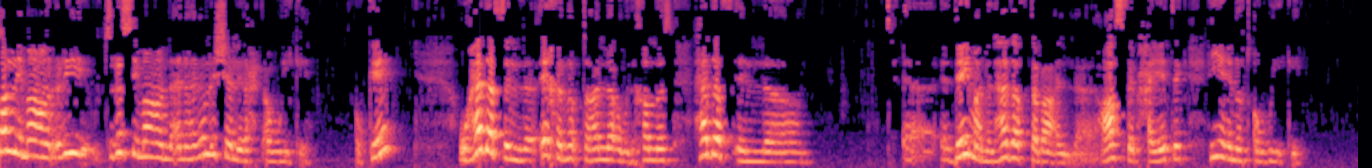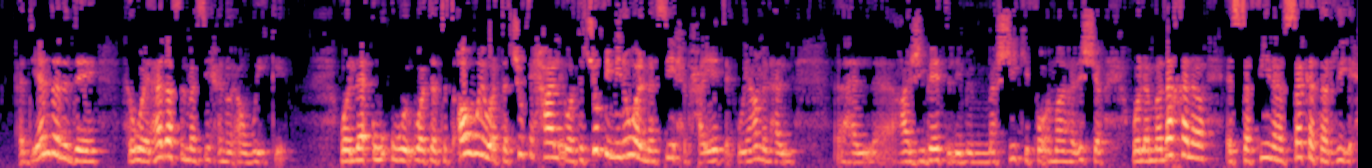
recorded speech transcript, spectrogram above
صلي معهم قري تدرسي معهم لأنه هدول الأشياء اللي رح تقويكي. أوكي؟ وهدف آخر نقطة هلا وبدي اخلص هدف دائما الهدف تبع العاصفه بحياتك هي إنه تقويكي. At the end of the day هو هدف المسيح إنه يقويكي. ولا وتتقوي وتشوفي حالك وتشوفي مين هو المسيح بحياتك ويعمل هال هالعاجبات اللي بمشيكي فوق النار هالأشياء. ولما دخل السفينة سكت الريح.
